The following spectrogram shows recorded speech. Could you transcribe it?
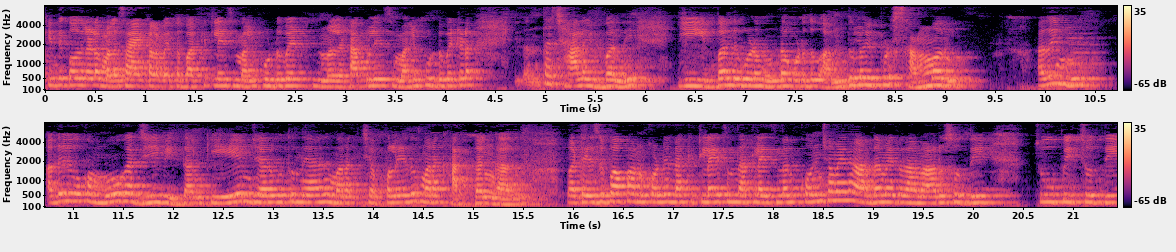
కిందికి వదలడం మళ్ళీ సాయంకాలం అయితే బకెట్లు వేసి మళ్ళీ ఫుడ్ పెట్టి మళ్ళీ టబ్బులు వేసి మళ్ళీ ఫుడ్ పెట్టడం ఇదంతా చాలా ఇబ్బంది. ఈ ఇబ్బంది కూడా ఉండకూడదు. అందులో ఇప్పుడు సమ్మరు. అది అదే ఒక మూగ జీవి దానికి ఏం జరుగుతుంది అనేది మనకు చెప్పలేదు మనకు అర్థం కాదు. బట్ యజుపాప అనుకోండి నాకు ఇట్లా అవుతుంది అట్లా అవుతుంది అని కొంచెమైనా అర్థమవుతుంది ఆమె అరుసుద్ది చూపించుద్ది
